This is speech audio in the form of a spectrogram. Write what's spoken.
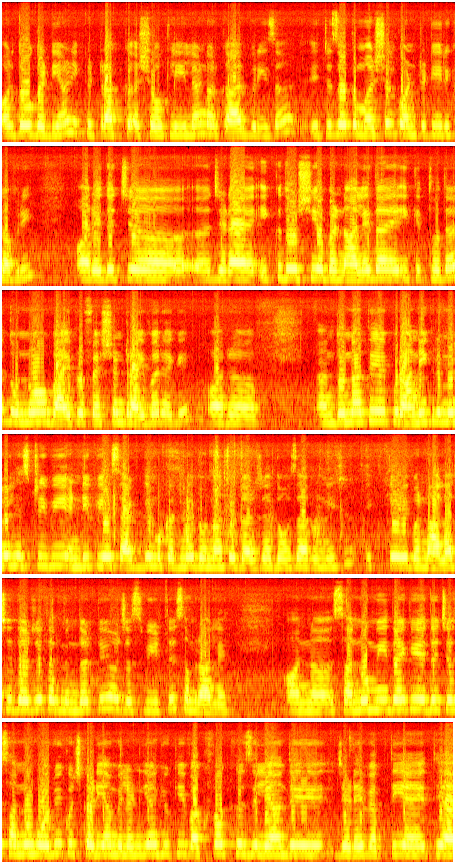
ਔਰ ਦੋ ਗੱਡੀਆਂ ਇੱਕ ਟਰੱਕ ਅਸ਼ੋਕ ਲੀਲੈਂਡ ਔਰ car Brezza. It is uh commercial quantity recovery ਔਰ ਇਹਦੇ ਚ ਜਿਹੜਾ ਹੈ, ਇੱਕ ਦੋਸ਼ੀ ਹੈ ਬਰਨਾਲੇ ਦਾ ਹੈ ਇੱਕ ਇੱਥੋਂ ਦਾ ਦੋਨੋਂ ਬਾਈ ਪ੍ਰੋਫੈਸ਼ਨ ਡਰਾਈਵਰ ਹੈਗੇ ਔਰ ਦੋਨਾਂ ਤੇ ਪੁਰਾਣੀ ਕ੍ਰਿਮੀਨਲ ਹਿਸਟਰੀ ਵੀ ਐਨਡੀਪੀਐਸ ਐਕਟ ਦੇ ਮੁਕੱਦਮੇ ਦੋਨਾਂ ਤੇ ਦਰਜ ਹੈ 2019 ਚ। ਇੱਕ ਤੇ ਬਰਨਾਲਾ ਚ ਦਰਜ ਹੈ ਧਰਮਿੰਦਰ ਤੇ ਔਰ ਜਸਵੀਰ ਤੇ ਸਮਰਾਲੇ। ਔਨ ਸਾਨੂੰ ਉਮੀਦ ਹੈ ਕਿ ਇਹਦੇ ਚ ਸਾਨੂੰ ਹੋਰ ਵੀ ਕੁਝ ਕੜੀਆਂ ਮਿਲਣਗੀਆਂ ਕਿਉਂਕਿ ਵੱਖ-ਵੱਖ ਜ਼ਿਲ੍ਹਿਆਂ ਦੇ ਜਿਹੜੇ ਵਿਅਕਤੀ ਹੈ ਇੱਥੇ ਆ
